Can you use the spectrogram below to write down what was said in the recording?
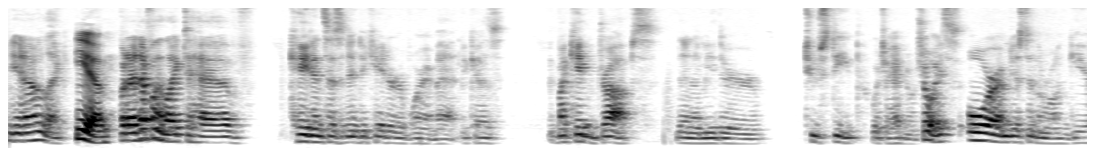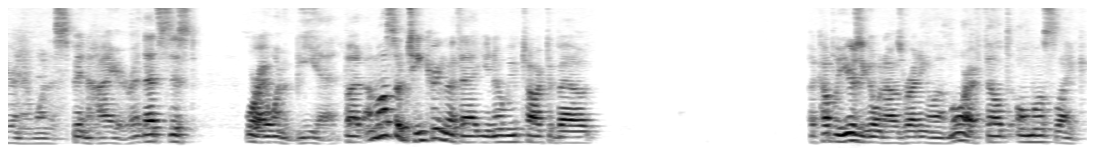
You know, like Yeah. But I definitely like to have cadence as an indicator of where I'm at because if my cadence drops, then I'm either too steep, which I have no choice, or I'm just in the wrong gear and I want to spin higher. Right? That's just where I want to be at. But I'm also tinkering with that. You know, we've talked about a couple years ago when I was riding a lot more. I felt almost like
